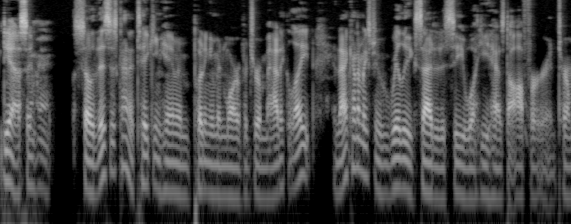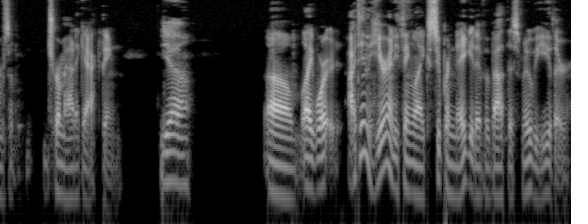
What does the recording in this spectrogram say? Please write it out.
Yeah, same here. So this is kind of taking him and putting him in more of a dramatic light, and that kind of makes me really excited to see what he has to offer in terms of dramatic acting. Yeah. Um, like we're, I didn't hear anything like super negative about this movie either.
